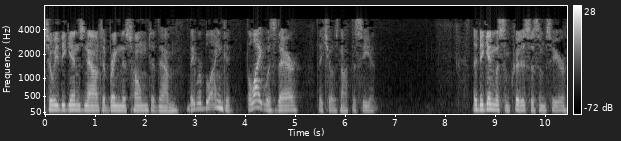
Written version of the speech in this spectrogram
so he begins now to bring this home to them. They were blinded. The light was there. They chose not to see it. They begin with some criticisms here.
